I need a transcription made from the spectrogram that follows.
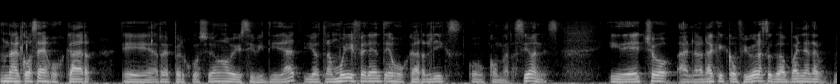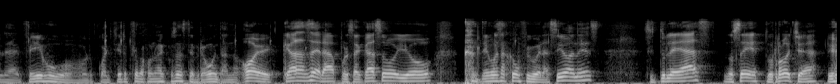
Una cosa es buscar eh, repercusión o visibilidad y otra muy diferente es buscar leaks o conversiones. Y de hecho, a la hora que configuras tu campaña en Facebook o cualquier plataforma de cosas, te preguntan, ¿no? Oye, ¿qué vas a hacer? Ah? Por si acaso yo tengo esas configuraciones. Si tú le das, no sé, tu rocha, yo,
